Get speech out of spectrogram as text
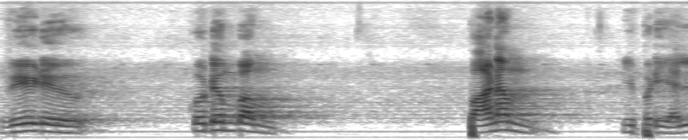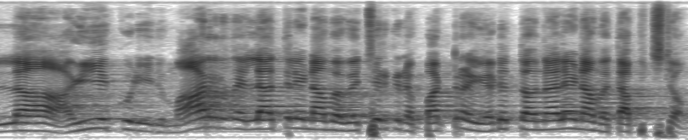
வீடு குடும்பம் பணம் இப்படி எல்லாம் அழியக்கூடியது மாறுறது எல்லாத்துலேயும் நாம் வச்சிருக்கிற பற்றை எடுத்தோம்னாலே நாம் தப்பிச்சிட்டோம்.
